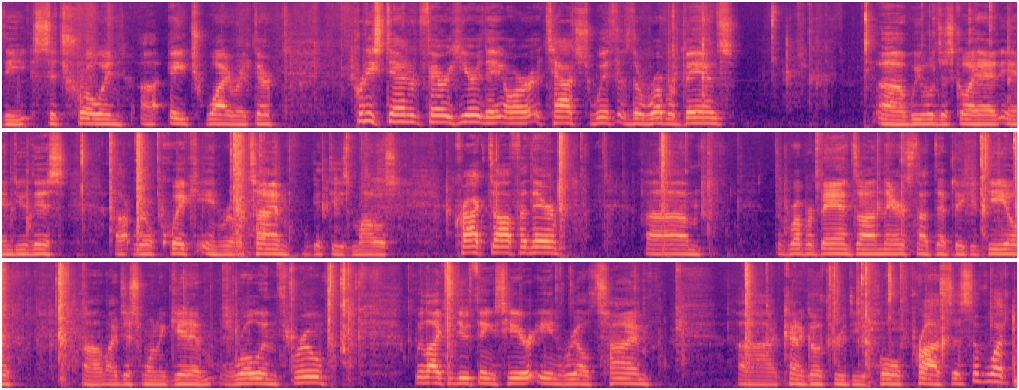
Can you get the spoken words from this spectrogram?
the Citroen uh, HY right there. Pretty standard fare here. They are attached with the rubber bands. Uh, we will just go ahead and do this uh, real quick in real time. We'll get these models cracked off of there. Um, the rubber bands on there. It's not that big a deal. Um, I just want to get them rolling through. We like to do things here in real time. Uh, kind of go through the whole process of what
